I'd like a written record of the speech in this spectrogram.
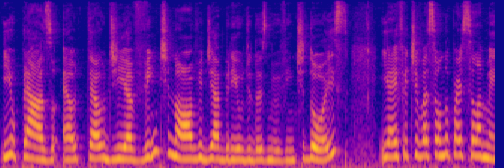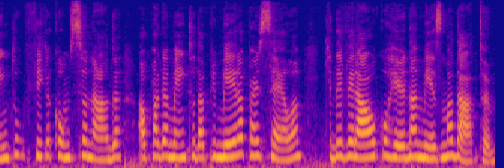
E o prazo é até o dia 29 de abril de 2022 e a efetivação do parcelamento fica condicionada ao pagamento da primeira parcela, que deverá ocorrer na mesma data.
